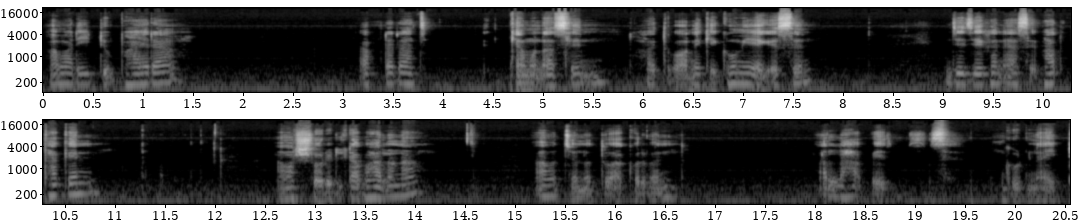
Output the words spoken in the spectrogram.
আমার ইউটিউব ভাইরা, আপনারা কেমন আছেন? হয়তো অনেকে ঘুমিয়ে গেছেন। যে যেখানে আছে ভালো থাকেন। আমার শরীরটা ভালো না। আমার জন্য দোয়া করবেন। আল্লাহ হাফেজ গুড নাইট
